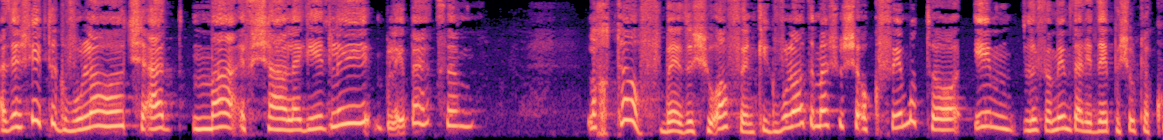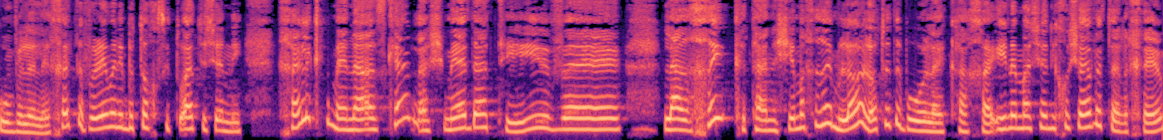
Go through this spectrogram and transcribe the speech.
אז יש לי את הגבולות שעד מה אפשר להגיד לי, בלי בעצם לחטוף באיזשהו אופן, כי גבולות זה משהו שעוקפים אותו, אם לפעמים זה על ידי פשוט לקום וללכת, אבל אם אני בתוך סיטואציה שאני חלק ממנה, אז כן, להשמיע את דעתי ולהרחיק את האנשים האחרים. לא, לא תדברו עליי ככה, הנה מה שאני חושבת עליכם,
